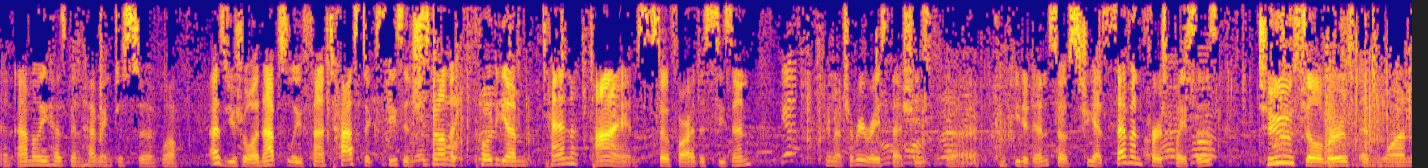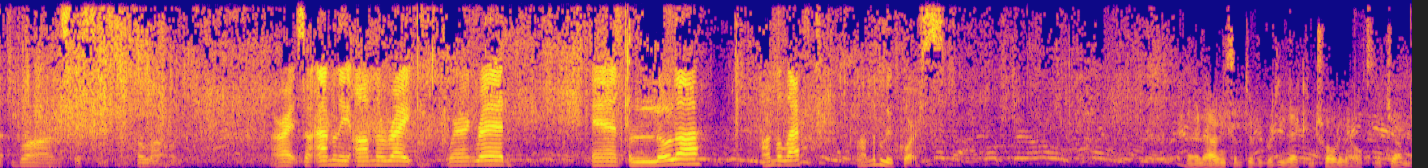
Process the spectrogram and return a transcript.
And Amelie has been having just, a, well, as usual, an absolutely fantastic season. She's been on the podium 10 times so far this season. Pretty much every race that she's uh, competed in. So she has seven first places, two silvers, and one bronze this season alone. All right, so Emily on the right, wearing red, and Lola on the left on the blue course. They're having some difficulty there controlling it after the jump.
